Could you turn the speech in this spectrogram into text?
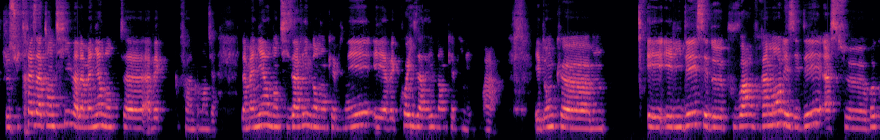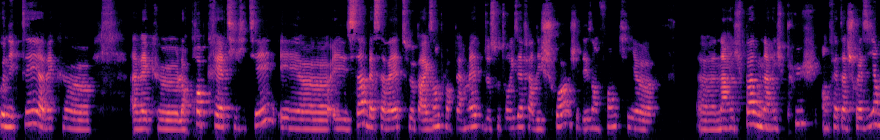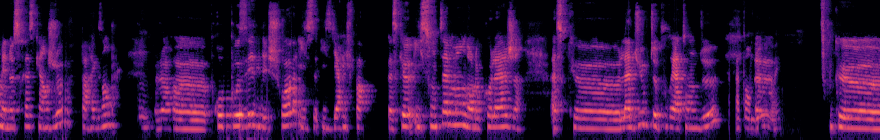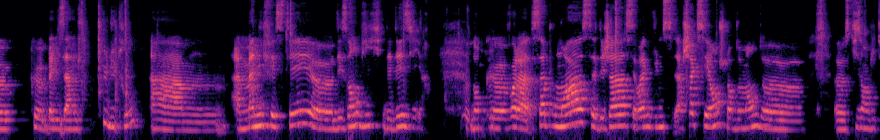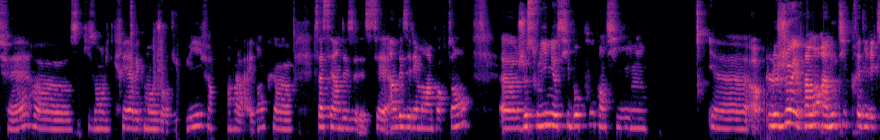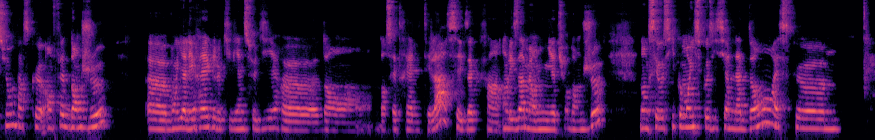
je suis très attentive à la manière dont, euh, avec enfin comment dire, la manière dont ils arrivent dans mon cabinet et avec quoi ils arrivent dans le cabinet. Voilà. Et donc euh, et, et l'idée c'est de pouvoir vraiment les aider à se reconnecter avec euh, avec euh, leur propre créativité et, et ça, ben, ça va être par exemple leur permettre de s'autoriser à faire des choix. J'ai des enfants qui n'arrivent pas ou n'arrivent plus en fait à choisir, mais ne serait-ce qu'un jeu, par exemple, mm. leur proposer des choix, ils, ils y arrivent pas parce qu'ils sont tellement dans le collage à ce que l'adulte pourrait attendre d'eux, attendre euh, oui. que que ben, ils arrivent plus du tout à, à manifester euh, des envies, des désirs. Donc euh, voilà, ça pour moi, c'est déjà, c'est vrai que à chaque séance, je leur demande euh, ce qu'ils ont envie de faire, euh, ce qu'ils ont envie de créer avec moi aujourd'hui. Enfin voilà. Et donc ça, c'est un des, c'est un des éléments importants. je souligne aussi beaucoup quand ils le jeu est vraiment un outil de prédilection parce que en fait dans le jeu, bon il y a les règles qui viennent se dire dans dans cette réalité-là. C'est exact. Enfin, on les a mais en miniature dans le jeu. Donc c'est aussi comment ils se positionnent là-dedans. Est-ce que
